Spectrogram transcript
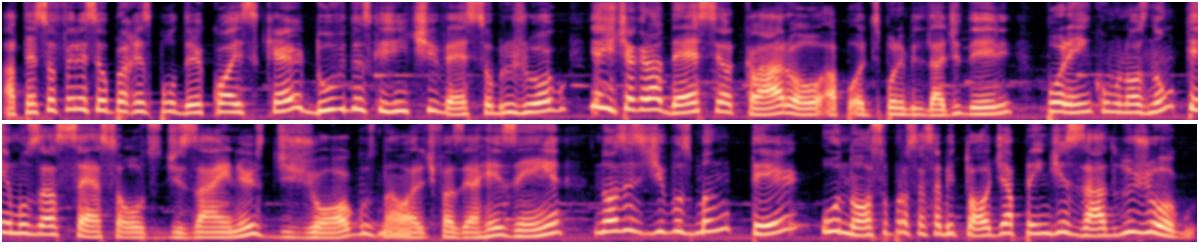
até se ofereceu para responder quaisquer dúvidas que a gente tivesse sobre o jogo, e a gente agradece, é claro, a, a disponibilidade dele. Porém, como nós não temos acesso a outros designers de jogos na hora de fazer a resenha, nós decidimos manter o nosso processo habitual de aprendizado do jogo.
